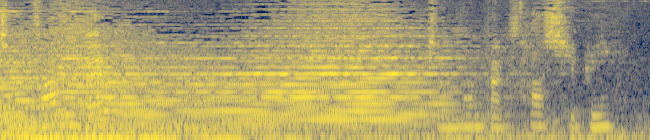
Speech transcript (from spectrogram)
1300? 1342?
